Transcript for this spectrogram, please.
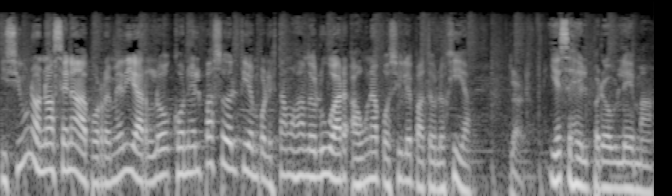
Y si uno no hace nada por remediarlo, con el paso del tiempo le estamos dando lugar a una posible patología. Claro. Y ese es el problema.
